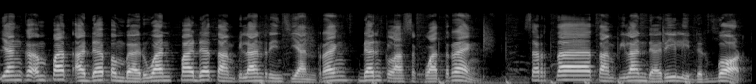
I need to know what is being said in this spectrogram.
Yang keempat ada pembaruan pada tampilan rincian rank dan kelas squad rank Serta tampilan dari leaderboard.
